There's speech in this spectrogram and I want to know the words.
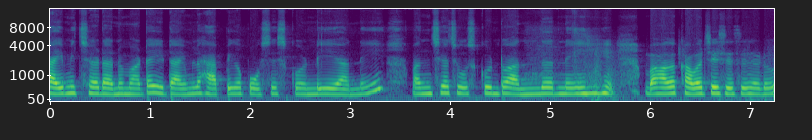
టైం ఇచ్చాడు అనమాట ఈ టైంలో హ్యాపీగా పోసేసుకోండి అని మంచిగా చూసుకుంటూ అందరినీ బాగా కవర్ చేసేసాడు.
